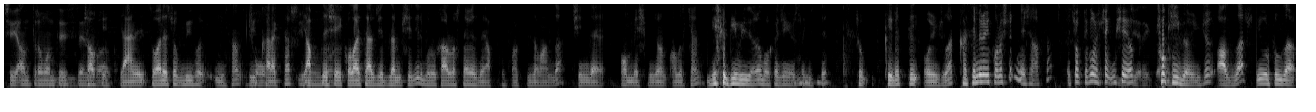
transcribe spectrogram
Şey antrenman tesislerini çok falan. iyi. Yani Suarez çok büyük o- insan, büyük Çok. karakter. İnanılmaz. Yaptığı şey kolay tercih edilen bir şey değil. Bunu Carlos Tevez de yaptı vakti zamanda. Çin'de 15 milyon alırken 1, 1 milyona Boca gitti. çok kıymetli oyuncular. Casemiro'yu konuştuk mu geçen hafta? E, çok da konuşacak bir şey yok. Gerek. Çok iyi bir oyuncu aldılar. Liverpool'da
